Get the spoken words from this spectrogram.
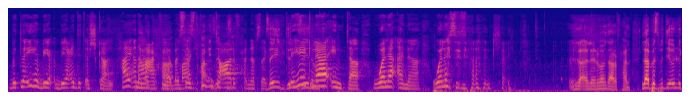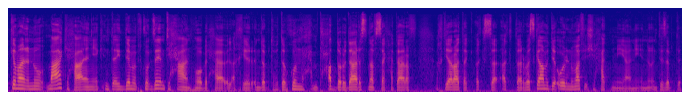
بتلاقيها بعدة أشكال. هاي أنا معك فيها بس لازم تكون. أنت عارف نفسك. زي لهيك لا أنت ولا أنا ولا سدان تلاقي لا لأنه ما بنعرف حالنا. لا بس بدي أقول لك كمان إنه معك حق يعني أنت دائما بتكون زي امتحان هو بالحياة بالأخير إنت بت- بتكون متحضر ودارس نفسك حتعرف اختياراتك أكثر أكثر بس كمان بدي أقول إنه ما في شيء حتمي يعني إنه أنت إذا بت-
